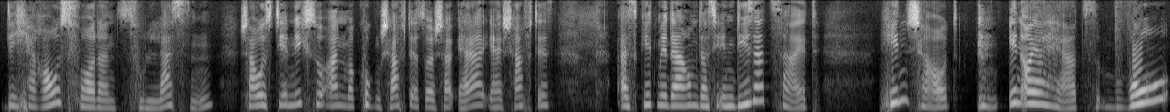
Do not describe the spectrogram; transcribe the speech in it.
dich herausfordern zu lassen? Schau es dir nicht so an, mal gucken, schafft er es oder schafft Ja, er schafft es. Es geht mir darum, dass ihr in dieser Zeit hinschaut in euer Herz, wo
